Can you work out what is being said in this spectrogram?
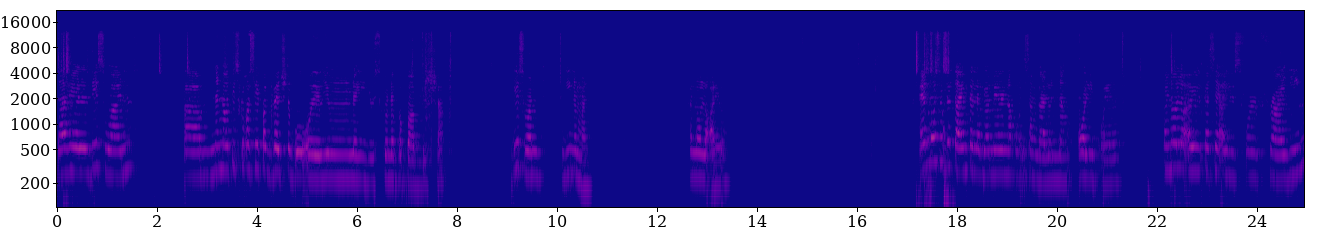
dahil this one, um, na-notice ko kasi pag vegetable oil yung nai-use ko, nagbabubbly siya. This one, hindi naman. Canola oil. And most of the time talaga, meron akong isang galon ng olive oil. Canola oil kasi I use for frying.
